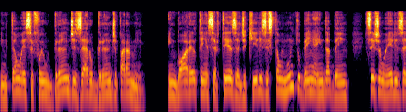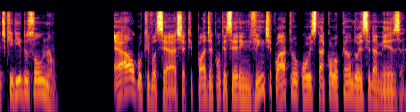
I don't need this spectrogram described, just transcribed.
Então esse foi um grande zero grande para mim. Embora eu tenha certeza de que eles estão muito bem ainda bem, sejam eles adquiridos ou não. É algo que você acha que pode acontecer em 24 ou está colocando esse da mesa?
